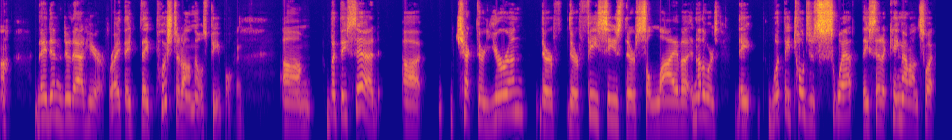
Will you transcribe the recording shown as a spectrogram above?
they didn't do that here, right? They they pushed it on those people. Right. Um, but they said uh, check their urine, their their feces, their saliva. In other words, they what they told you sweat. They said it came out on sweat.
